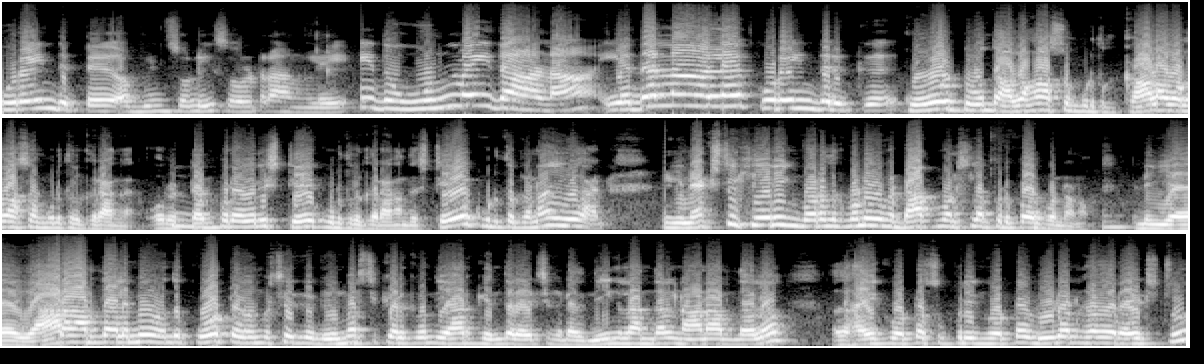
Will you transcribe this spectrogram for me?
குறைந்துட்டு அப்படின்னு சொல்லி சொல்றாங்களே. இது உண்மைதானா? எதனால குறைந்திருக்கு? கோர்ட் வந்து அவகாசம் கொடுத்து கால அவகாசம் கொடுத்துருக்காங்க ஒரு டெம்பரவரி ஸ்டே கொடுத்துருக்காங்க அந்த ஸ்டே கொடுத்துருக்கணும் நீங்க நெக்ஸ்ட் ஹியரிங் வரதுக்கு முன்னாடி உங்க டாக்குமெண்ட்ஸ் எல்லாம் ப்ரிப்பேர் பண்ணணும். நீங்க யாரா இருந்தாலுமே வந்து கோர்ட்டை விமர்சிக்க விமர்சிக்கிறதுக்கு வந்து யாருக்கு எந்த ரைட்ஸ் கிடையாது. நீங்களா இருந்தாலும் நானா இருந்தாலும் அது ஹை கோர்ட்டோ சுப்ரீம் கோர்ட்டோ we don't have rights to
